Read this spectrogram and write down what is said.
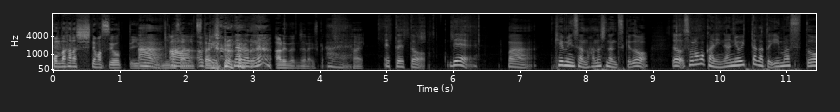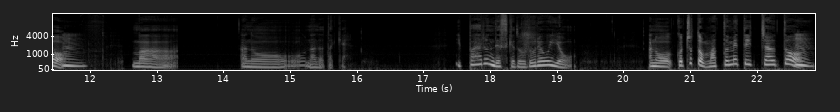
こんな話してますよっていうのを皆さんに伝えあるなるほどね。あれなんじゃないですか。はい、はいえっとえっとでまあケビンさんの話なんですけどでその他に何を言ったかと言いますと、うん。まああのーなんだったっけ。いっぱいあるんですけどどれを言おう。あのこれちょっとまとめていっちゃうと、うん。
